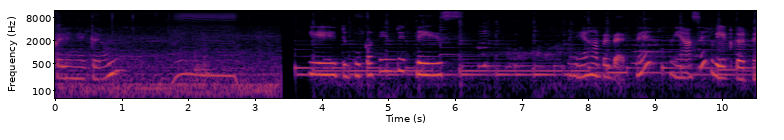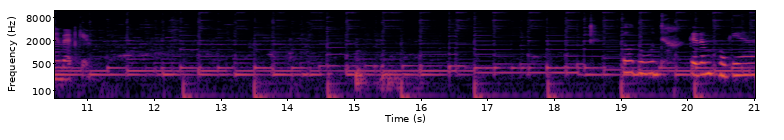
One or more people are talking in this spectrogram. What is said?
करेंगे गर्म। ये डुगू का फेवरेट प्लेस यहाँ पर बैठते हैं, यहाँ से वेट करते हैं बैठ के। तो दूध गर्म हो गया है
